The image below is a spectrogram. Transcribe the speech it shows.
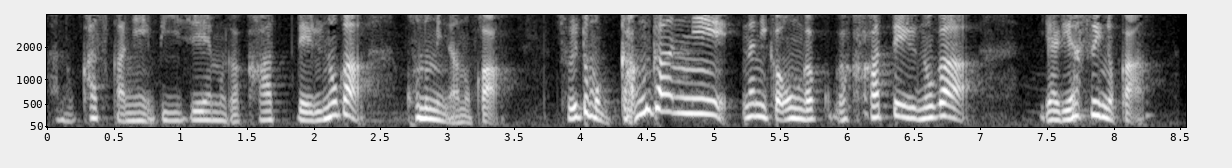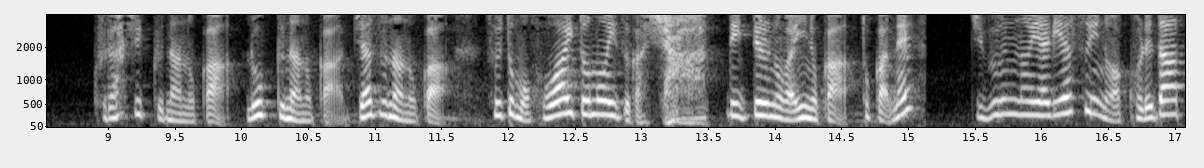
あの、かすかに BGM がかかっているのが好みなのか、それともガンガンに何か音楽がかかっているのがやりやすいのか、クラシックなのか、ロックなのか、ジャズなのか、それともホワイトノイズがシャーって言ってるのがいいのかとかね、自分のやりやすいのはこれだっ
